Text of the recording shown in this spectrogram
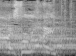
guys for running.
